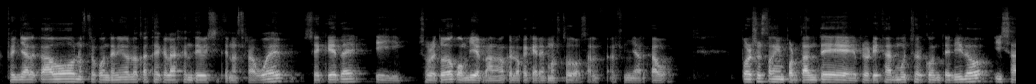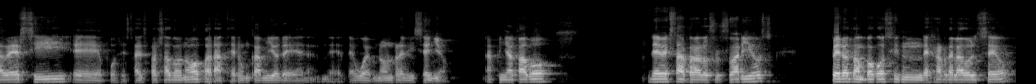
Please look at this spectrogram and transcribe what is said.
Al fin y al cabo, nuestro contenido es lo que hace que la gente visite nuestra web, se quede y sobre todo convierta, ¿no? que es lo que queremos todos al, fin y al cabo. Por eso es tan importante priorizar mucho el contenido y saber si eh, pues está desfasado o no para hacer un cambio de, de, web, no un rediseño. Al fin y al cabo, debe estar para los usuarios, pero tampoco sin dejar de lado el SEO,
